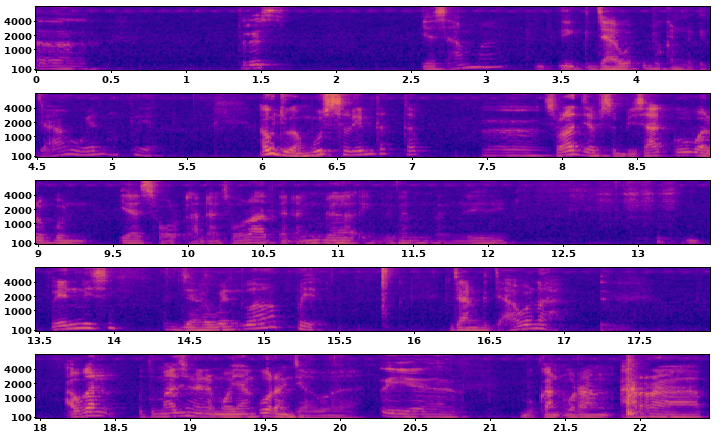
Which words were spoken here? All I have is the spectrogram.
Eh, terus? Ya sama di kejawen bukan di kejawen apa ya? Aku juga muslim tetap eh, sholat jam sebisaku walaupun ya sol- kadang sholat kadang enggak gitu kan sendiri ini sih kejawen tuh apa ya? Jangan kejawen lah. Aku kan otomatis nenek moyangku orang Jawa. Iya. Bukan orang Arab.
